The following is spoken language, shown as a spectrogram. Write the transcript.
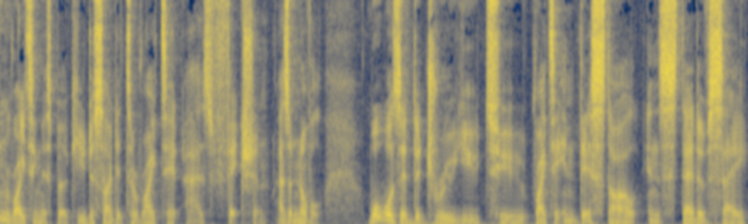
In writing this book, you decided to write it as fiction, as a novel. What was it that drew you to write it in this style instead of, say,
